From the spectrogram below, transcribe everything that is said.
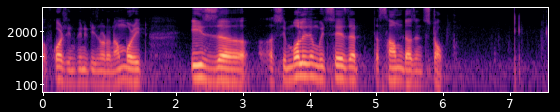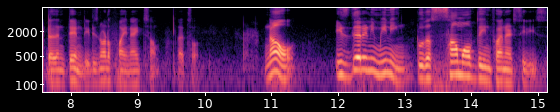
of course infinity is not a number, it is uh, a symbolism which says that the sum does not stop, does not end, it is not a finite sum that is all. Now is there any meaning to the sum of the infinite series?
